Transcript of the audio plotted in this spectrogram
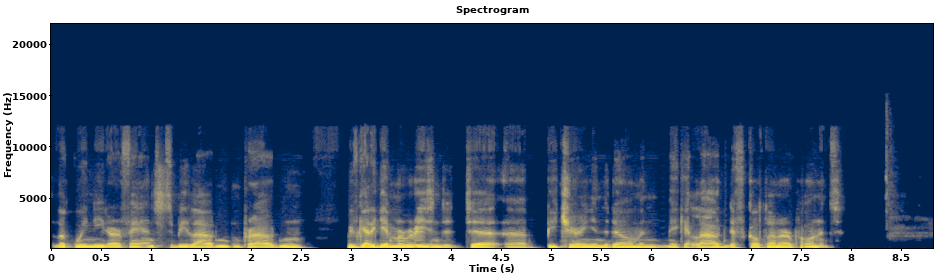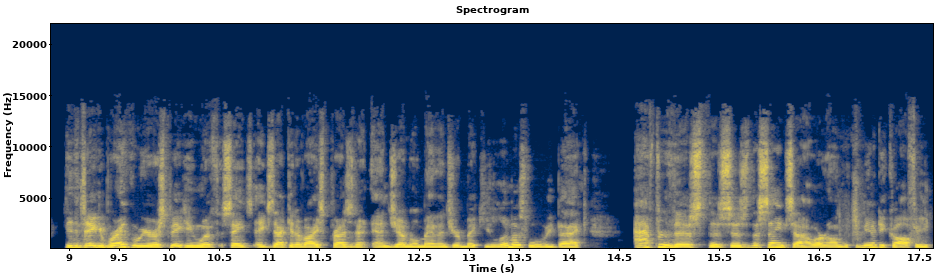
look, we need our fans to be loud and proud, and we've got to give them a reason to to uh, be cheering in the dome and make it loud and difficult on our opponents. Need to take a break. We are speaking with Saints Executive Vice President and General Manager Mickey Loomis. We'll be back after this. This is the Saints Hour on the Community Coffee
